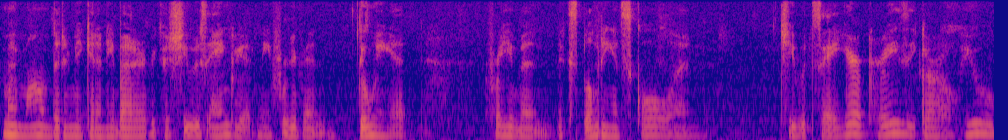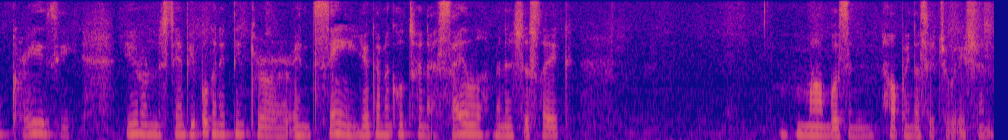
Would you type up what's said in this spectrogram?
my mom didn't make it any better because she was angry at me for even doing it, for even exploding in school and she would say, "You're crazy girl. You crazy." you don't understand. People are gonna think you're insane. You're gonna go to an asylum, and it's just like mom wasn't helping the situation.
